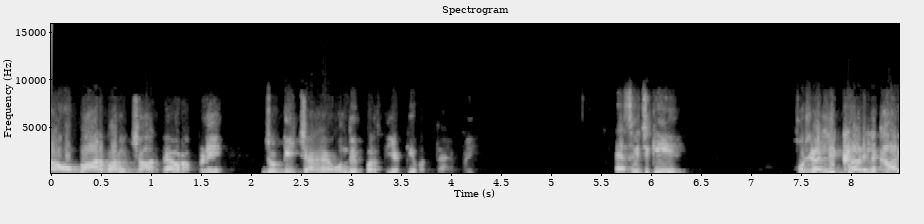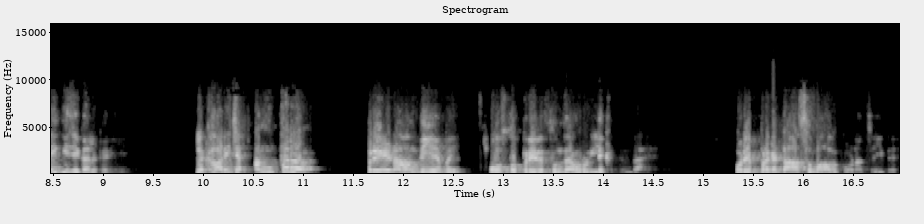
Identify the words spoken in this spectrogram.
ਤਾਂ ਉਹ ਬਾਰ-ਬਾਰ ਉਚਾਰਦਾ ਹੈ ਔਰ ਆਪਣੇ ਜੋ ਟੀਚਾ ਹੈ ਉਹਦੇ ਪ੍ਰਤੀ ਅੱਗੇ ਵੱਧਦਾ ਹੈ ਬਈ ਇਸ ਵਿੱਚ ਕੀ ਹੈ? ਹੁਣ ਜਿਹੜਾ ਲਿਖਣ ਵਾਲੀ ਲਿਖਾਰੀ ਦੀ ਜੇ ਗੱਲ ਕਰੀਏ, ਲਿਖਾਰੀ 'ਚ ਅੰਤਰ ਪ੍ਰੇਰਣਾ ਆਉਂਦੀ ਹੈ ਬਈ ਉਸ ਤੋਂ ਪ੍ਰੇਰਿਤ ਹੁੰਦਾ ਹੈ ਔਰ ਲਿਖ ਦਿੰਦਾ ਹੈ। ਔਰ ਇਹ ਪ੍ਰਗਟਾ ਸੁਭਾਵਕ ਹੋਣਾ ਚਾਹੀਦਾ ਹੈ।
